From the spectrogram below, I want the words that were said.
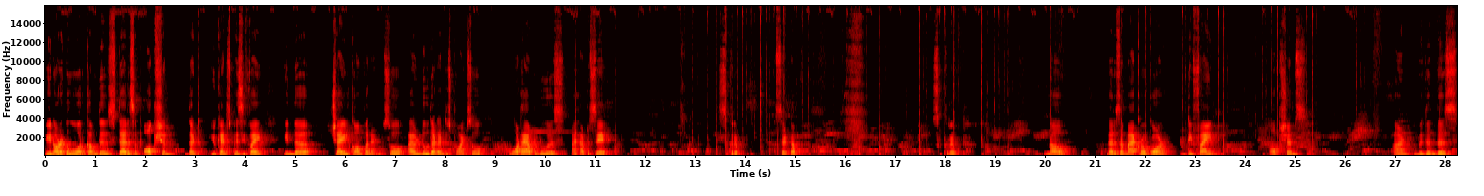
in order to overcome this there is an option that you can specify in the child component. So i will do that at this point. So what i have to do is i have to say script setup. Script. Now there is a macro called define options. And within this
